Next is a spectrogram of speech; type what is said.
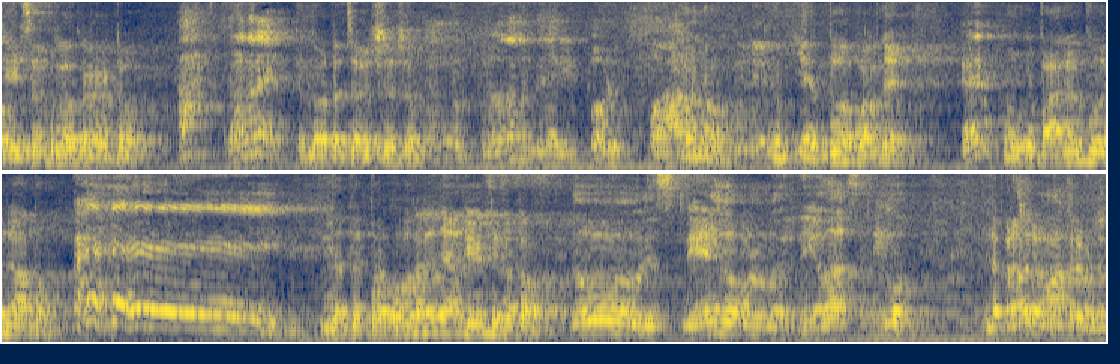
ജെയ്സൺ ബ്രദർ കേട്ടോ. എന്തോട്ടാ വിശേഷം? ആണോ? എന്തുവാ പറഞ്ഞേ? നമുക്ക് പാരവെപ്പോലും ആണോ ഇന്നത്തെ പ്രബോധനം ഞാൻ കേട്ടു കേട്ടോ. സ്നേഹമുള്ള ദേവദാസൻ. എന്റെ ബ്രദർ മാത്രമേ ഉള്ളൂ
